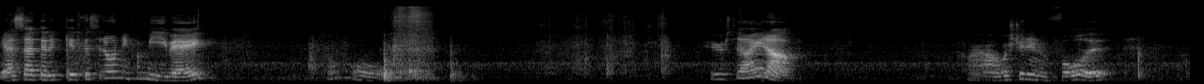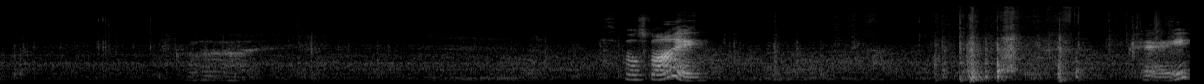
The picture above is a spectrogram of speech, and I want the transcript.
Yes, I did get this in only from eBay. Oh. Here's the item. Wow, I wish they didn't fold it. God. Smells fine. Okay.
